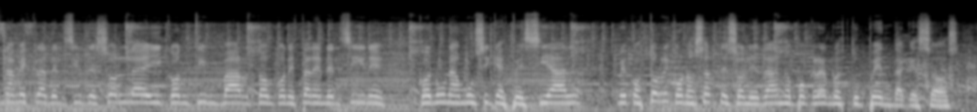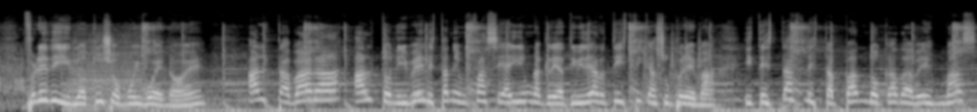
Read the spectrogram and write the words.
Una mezcla del Cirque de Soleil con Tim Burton, con estar en el cine, con una música especial. Me costó reconocerte, Soledad, no puedo creer lo estupenda que sos. Freddy, lo tuyo muy bueno, ¿eh? Alta vara, alto nivel, están en fase ahí una creatividad artística suprema y te estás destapando cada vez más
